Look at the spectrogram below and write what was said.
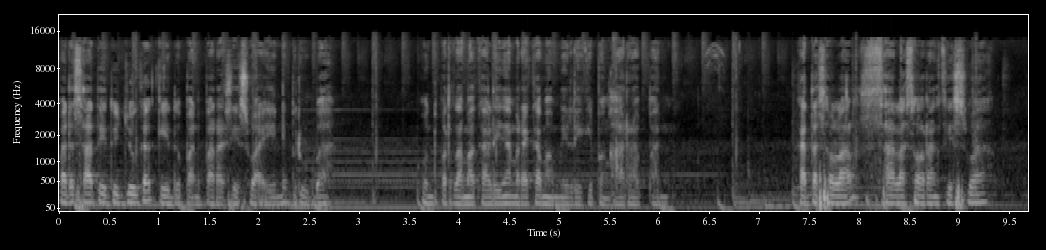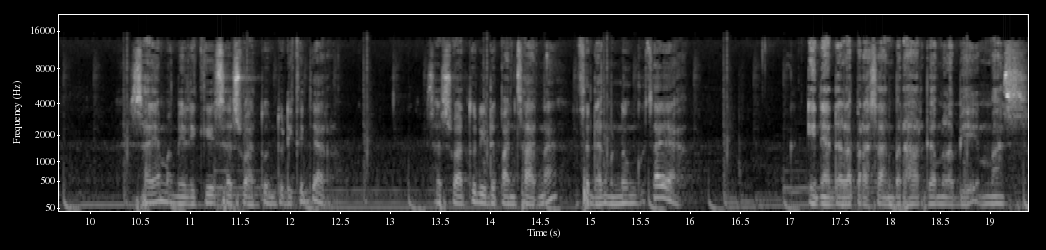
Pada saat itu juga kehidupan para siswa ini berubah. Untuk pertama kalinya mereka memiliki pengharapan. Kata salah seorang siswa, saya memiliki sesuatu untuk dikejar. Sesuatu di depan sana sedang menunggu saya. Ini adalah perasaan berharga melebihi emas.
